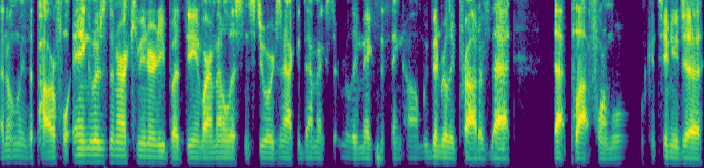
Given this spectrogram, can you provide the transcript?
not only the powerful anglers in our community, but the environmentalists and stewards and academics that really make the thing home. We've been really proud of that that platform. We'll, continue to,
